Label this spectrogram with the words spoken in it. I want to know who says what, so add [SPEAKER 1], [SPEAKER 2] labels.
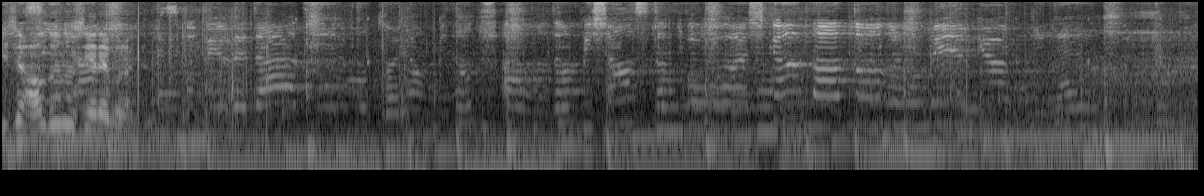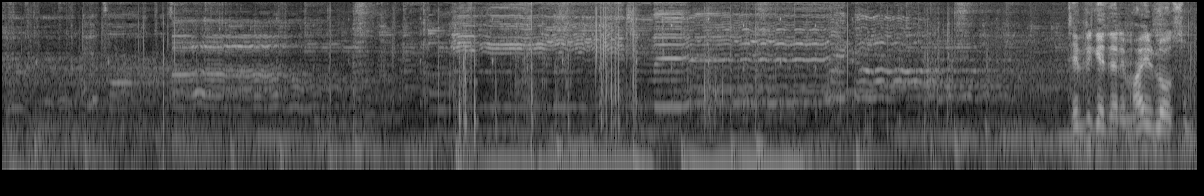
[SPEAKER 1] Bizi aldığınız yere bırakın. Tebrik ederim. Hayırlı olsun.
